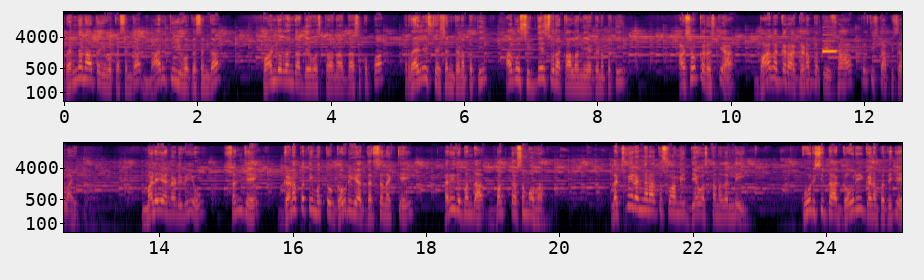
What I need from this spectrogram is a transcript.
ರಂಗನಾಥ ಯುವಕ ಸಂಘ, ಮಾರುತಿ ಯುವಕ ಸಂಘ ಪಾಂಡುರಂಗ ದೇವಸ್ಥಾನ ದಾಸಕೊಪ್ಪ, ರೈಲ್ವೆ ಸ್ಟೇಷನ್ ಗಣಪತಿ ಹಾಗೂ ಸಿದ್ದೇಶ್ವರ ಕಾಲೋನಿಯ ಗಣಪತಿ ಅಶೋಕ ರಸ್ತೆಯ ಬಾಲಕರ ಗಣಪತಿ ಸಹ ಪ್ರತಿಷ್ಠಾಪಿಸಲಾಯಿತು. ಮಳೆಯ ನಡುವೆಯೂ ಸಂಜೆ ಗಣಪತಿ ಮತ್ತು ಗೌರಿಯ ದರ್ಶನಕ್ಕೆ ಹರಿದು ಬಂದ ಭಕ್ತ ಸಮೂಹ. ಲಕ್ಷ್ಮೀರಂಗನಾಥ ಸ್ವಾಮಿ ದೇವಸ್ಥಾನದಲ್ಲಿ ಕೂರಿಸಿದ್ದ ಗೌರಿ ಗಣಪತಿಗೆ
